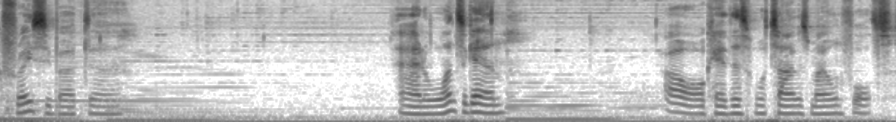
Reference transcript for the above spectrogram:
crazy, but... Uh, and once again... Oh, okay, this time is my own fault.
